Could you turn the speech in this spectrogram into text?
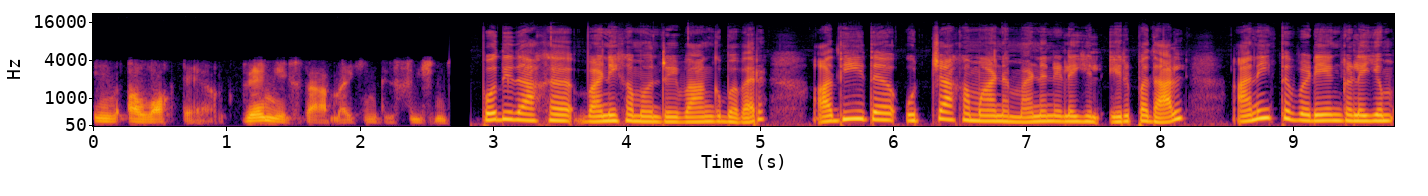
in a lockdown? Then you start making decisions. புதிதாக வணிகம் ஒன்றை வாங்குபவர் அதீத உற்சாகமான மனநிலையில் இருப்பதால் அனைத்து விடயங்களையும்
